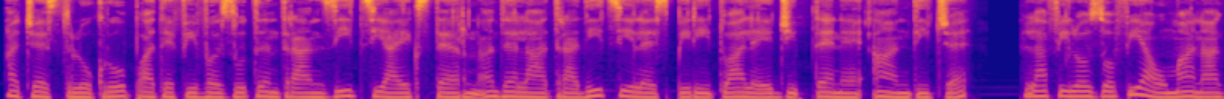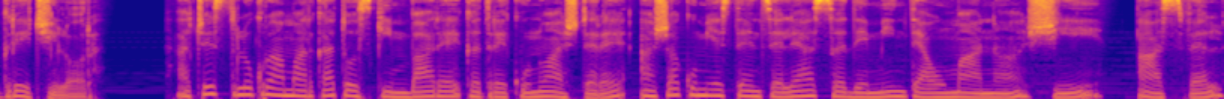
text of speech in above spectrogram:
Acest lucru poate fi văzut în tranziția externă de la tradițiile spirituale egiptene antice la filozofia umană a grecilor. Acest lucru a marcat o schimbare către cunoaștere, așa cum este înțeleasă de mintea umană și, astfel,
